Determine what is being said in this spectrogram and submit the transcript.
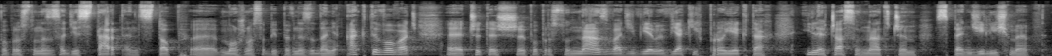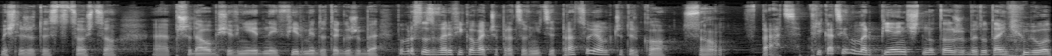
po prostu prostu na zasadzie start and stop e, można sobie pewne zadania aktywować, e, czy też e, po prostu nazwać i wiemy w jakich projektach ile czasu nad czym spędziliśmy. Myślę, że to jest coś, co przydałoby się w niejednej firmie do tego, żeby po prostu zweryfikować, czy pracownicy pracują, czy tylko są pracy. Aplikacja numer 5, no to żeby tutaj nie było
